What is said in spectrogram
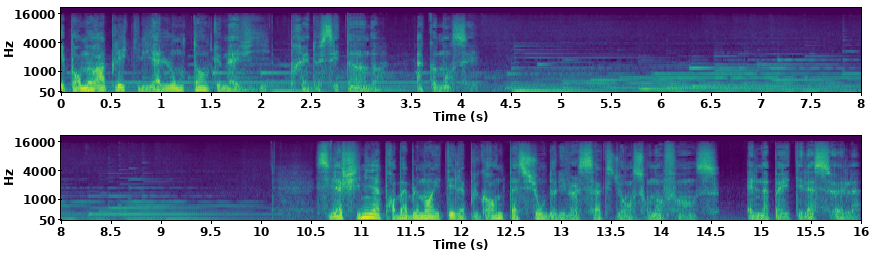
Et pour me rappeler qu'il y a longtemps que ma vie, près de s'éteindre, a commencé. Si la chimie a probablement été la plus grande passion d'Oliver Sacks durant son enfance, elle n'a pas été la seule.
